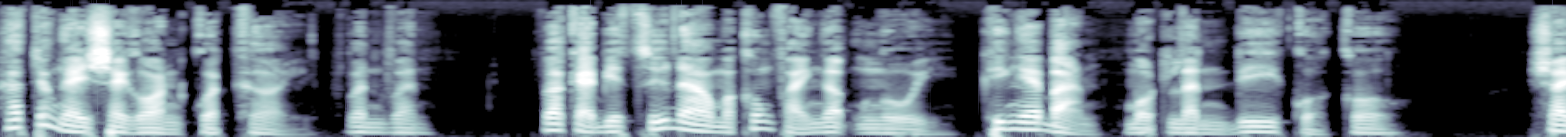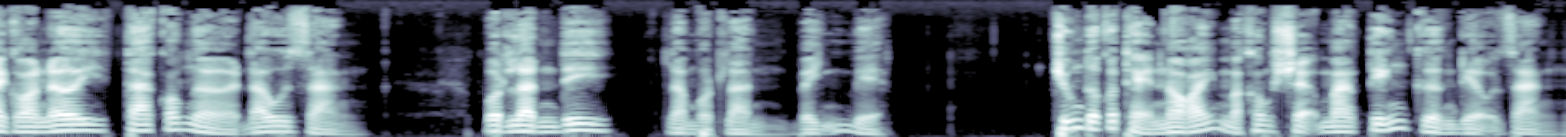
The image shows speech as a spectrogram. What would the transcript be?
hát cho ngày Sài Gòn quật khởi, vân vân. Và kẻ biệt xứ nào mà không phải ngậm ngùi khi nghe bản Một lần đi của cô. Sài Gòn ơi, ta có ngờ đâu rằng, một lần đi là một lần vĩnh biệt. Chúng tôi có thể nói mà không sợ mang tiếng cường điệu rằng,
